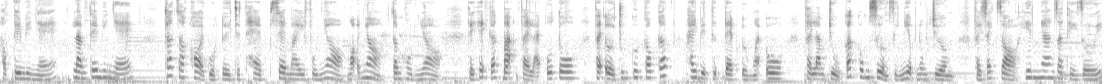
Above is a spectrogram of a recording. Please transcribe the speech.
Học thêm đi nhé, làm thêm đi nhé. Thoát ra khỏi cuộc đời chật hẹp, xe máy, phố nhỏ, ngõ nhỏ, tâm hồn nhỏ. Thế hệ các bạn phải lái ô tô, phải ở chung cư cao cấp hay biệt thự đẹp ở ngoại ô. Phải làm chủ các công xưởng xí nghiệp nông trường. Phải sách giỏ hiên ngang ra thế giới.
